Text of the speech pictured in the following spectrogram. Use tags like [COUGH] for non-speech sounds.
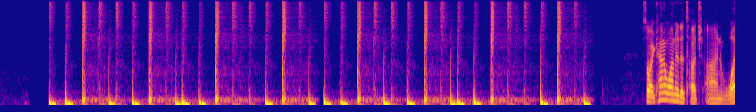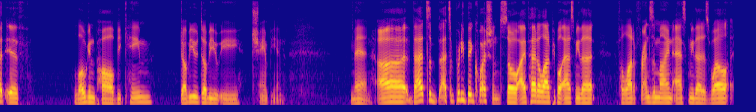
So I kind of wanted to touch on what if Logan Paul became WWE champion. Man, uh, that's a that's a pretty big question. So I've had a lot of people ask me that. A lot of friends of mine ask me that as well.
